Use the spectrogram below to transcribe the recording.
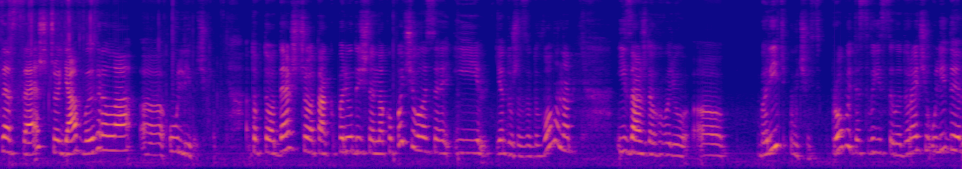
це все, що я виграла е, у лідочки. Тобто, дещо так періодично накопичувалося, і я дуже задоволена. І завжди говорю: е, беріть участь, пробуйте свої сили. До речі, у Ліди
